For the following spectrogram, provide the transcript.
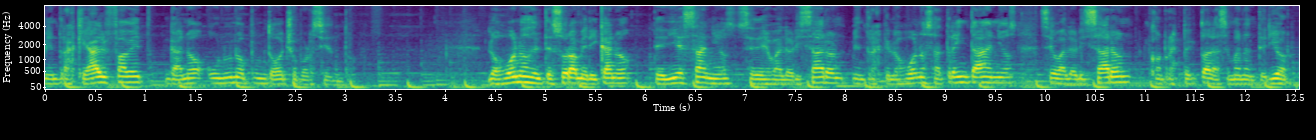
mientras que Alphabet ganó un 1.8%. Los bonos del Tesoro americano de 10 años se desvalorizaron, mientras que los bonos a 30 años se valorizaron con respecto a la semana anterior.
